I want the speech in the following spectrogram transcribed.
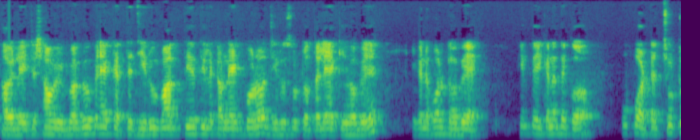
তাহলে এটা স্বাভাবিকভাবে হবে এক হাতে জিরো বাদ দিয়ে দিলে কারণ এক বড়, জিরো ছোট, তাহলে একই হবে। এখানে ফলটা হবে এক। কিন্তু এখানে দেখো উপরটা ছোট,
